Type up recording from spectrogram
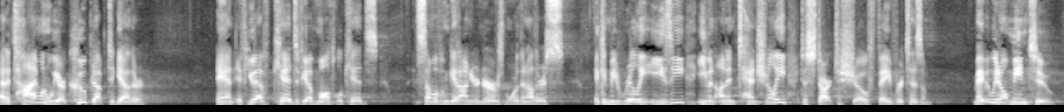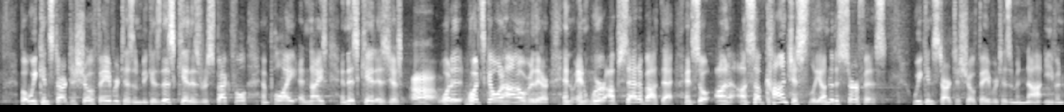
at a time when we are cooped up together. And if you have kids, if you have multiple kids, and some of them get on your nerves more than others, it can be really easy, even unintentionally, to start to show favoritism. Maybe we don't mean to, but we can start to show favoritism because this kid is respectful and polite and nice, and this kid is just, what is, what's going on over there? And, and we're upset about that. And so, un, uh, subconsciously, under the surface, we can start to show favoritism and not even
